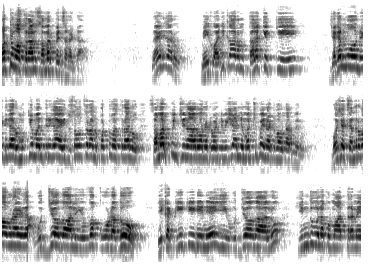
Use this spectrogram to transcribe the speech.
పట్టు వస్త్రాలు సమర్పించరంట. నాయుడు గారు మీకు అధికారం తలకెక్కి జగన్మోహన్ రెడ్డి గారు ముఖ్యమంత్రిగా ఐదు సంవత్సరాలు పట్టు వస్త్రాలు సమర్పించినారు అన్నటువంటి విషయాన్ని మర్చిపోయినట్టుగా ఉన్నారు మీరు. బహుశా చంద్రబాబు నాయుడు ఉద్యోగాలు ఇవ్వకూడదు. ఇక టీటీడీనే ఈ ఉద్యోగాలు హిందువులకు మాత్రమే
